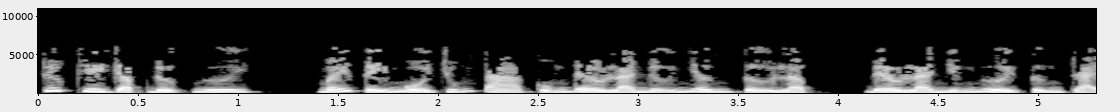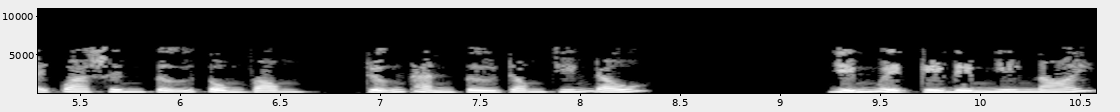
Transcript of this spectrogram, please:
trước khi gặp được ngươi, mấy tỷ muội chúng ta cũng đều là nữ nhân tự lập, đều là những người từng trải qua sinh tử tồn vong, trưởng thành từ trong chiến đấu. Diễm Nguyệt Kỳ điềm nhiên nói,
